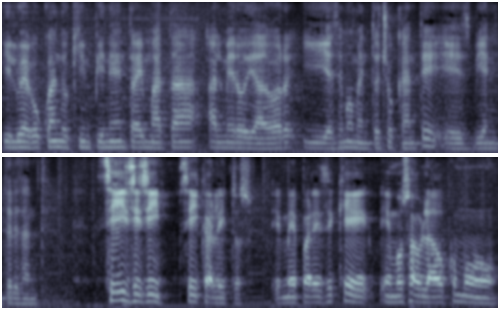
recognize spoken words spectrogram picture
y luego cuando Kingpin entra y mata al merodeador y ese momento chocante es bien interesante. Sí, sí, sí, sí, Carlitos. Eh, me parece que hemos hablado como,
